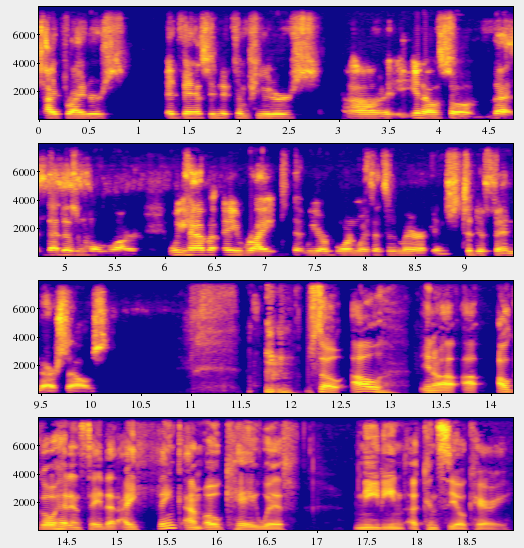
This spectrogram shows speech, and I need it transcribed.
typewriters advance into computers. Uh, you know, so that that doesn't hold water. We have a, right that we are born with as Americans to defend ourselves. so I'll, you know, I'll, I'll go ahead and say that I think I'm okay with needing a concealed carry.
